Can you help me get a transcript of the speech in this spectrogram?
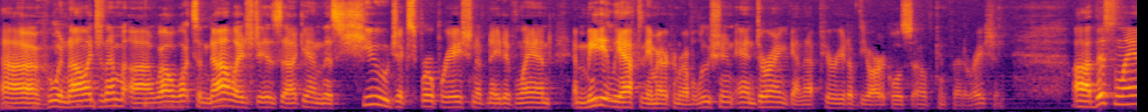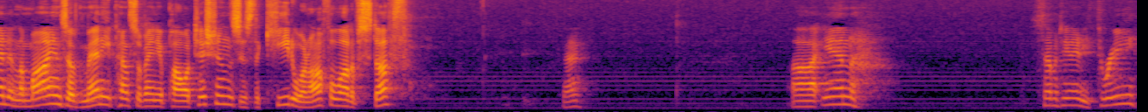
uh, who acknowledged them? Uh, well, what's acknowledged is, again, this huge expropriation of native land immediately after the American Revolution and during, again, that period of the Articles of Confederation. Uh, this land, in the minds of many Pennsylvania politicians, is the key to an awful lot of stuff. Okay. Uh, in 1783,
